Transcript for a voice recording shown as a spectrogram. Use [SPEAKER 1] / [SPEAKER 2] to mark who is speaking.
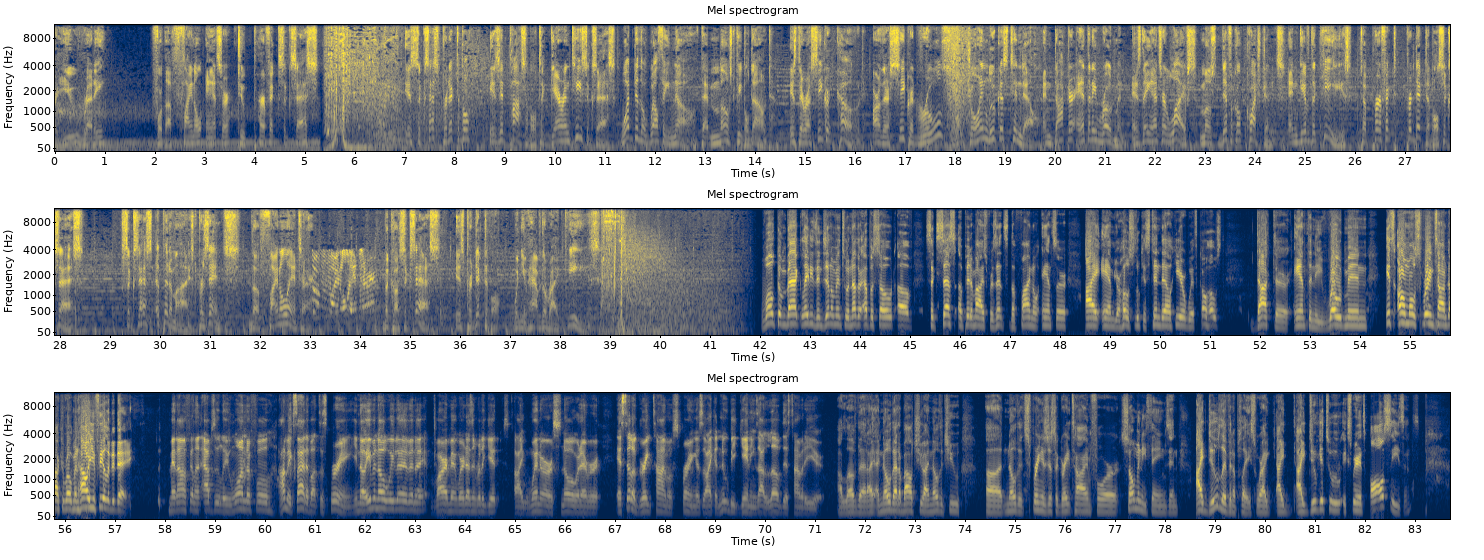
[SPEAKER 1] Are you ready for the final answer to perfect success? Is success predictable? Is it possible to guarantee success? What do the wealthy know that most people don't? Is there a secret code? Are there secret rules? Join Lucas Tyndall and Dr. Anthony Rhodman as they answer life's most difficult questions and give the keys to perfect, predictable success. Success Epitomized presents The Final Answer.
[SPEAKER 2] The final answer.
[SPEAKER 1] Because success is predictable when you have the right keys.
[SPEAKER 3] Welcome back, ladies and gentlemen, to another episode of Success Epitomized presents The Final Answer. I am your host, Lucas Tyndall, here with co host Dr. Anthony Rhodman. It's almost springtime, Dr. Rhodman. How are you feeling today?
[SPEAKER 4] Man, I'm feeling absolutely wonderful. I'm excited about the spring. You know, even though we live in an environment where it doesn't really get like winter or snow or whatever, it's still a great time of spring. It's like a new beginnings. I love this time of the year.
[SPEAKER 3] I love that. I, I know that about you. I know that you uh, know that spring is just a great time for so many things. And I do live in a place where I, I, I do get to experience all seasons.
